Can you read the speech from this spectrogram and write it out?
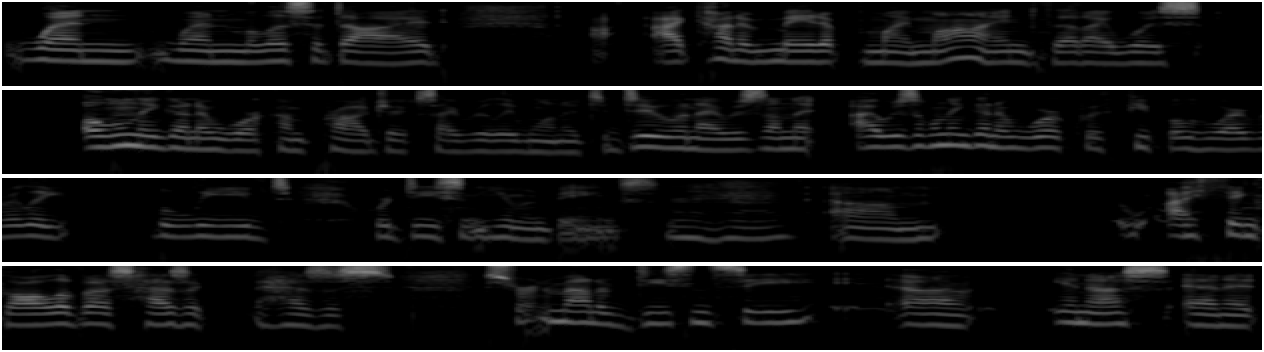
when when Melissa died, I, kind of made up my mind that I was only going to work on projects I really wanted to do, and I was on I was only going to work with people who I really believed were decent human beings. Mm-hmm. Um, I think all of us has a has a certain amount of decency uh, in us, and it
